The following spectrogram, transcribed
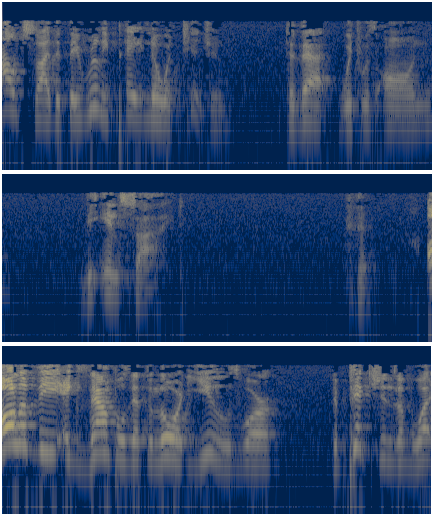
outside that they really paid no attention to that which was on the inside. All of the examples that the Lord used were depictions of what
